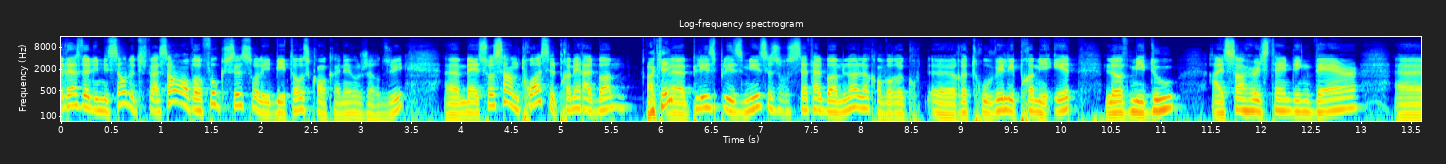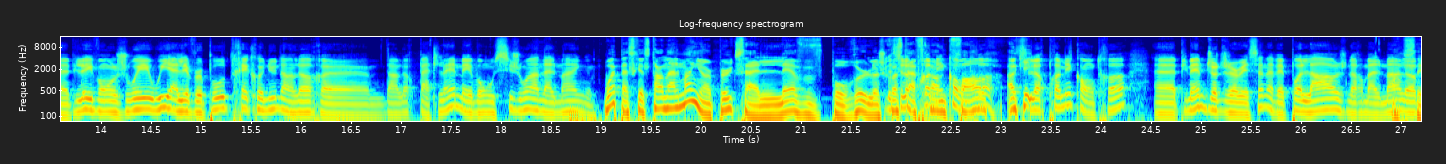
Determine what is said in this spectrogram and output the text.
reste de l'émission. De toute façon, on va focuser sur les Beatles qu'on connaît aujourd'hui. Euh, ben, 63, c'est le premier album OK. euh, Please Please Me, c'est sur cet album-là là, qu'on va euh, retrouver les premiers hits. Love Me Do, I Saw Her Standing There. Euh, puis là, ils vont jouer, oui, à Liverpool, très connu dans leur, euh, dans leur patelin, mais ils vont aussi jouer en Allemagne. Ouais, parce que c'est en Allemagne un peu que ça lève pour eux. Là. Je crois que C'est Francfort. contrat. OK. C'est leur premier contrat. Puis même George Harrison n'avait pas l'âge normalement Ah, là, pour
